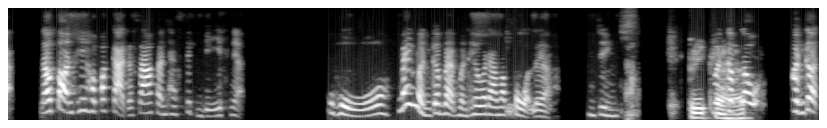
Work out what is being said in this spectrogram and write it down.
อะ แล้วตอนที่เขาประกาศจะสร้าง Fantastic Beasts เนี่ย โอ้โห ไม่เหมือนกับแบบเหมือนเทวดามาโปรดเลยอะ จริงกรีกๆเหมือนกับเราเหมือนกับ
